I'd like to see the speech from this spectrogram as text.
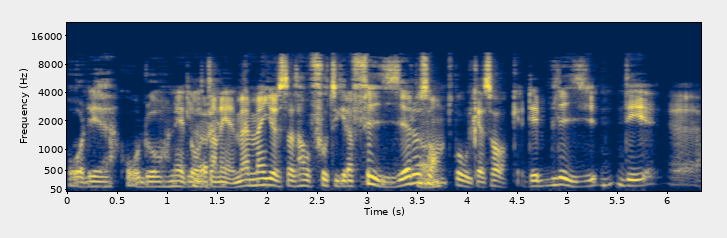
HD, hård och nedlåtande ja. men, men just att ha fotografier och ja. sånt på olika saker, det blir det, eh,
